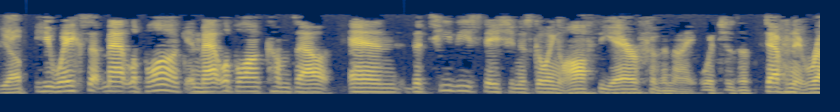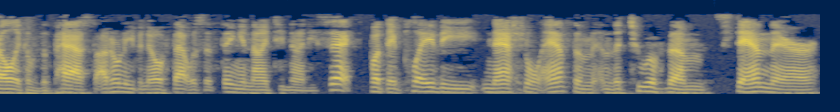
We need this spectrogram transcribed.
Yep. he wakes up Matt LeBlanc, and Matt LeBlanc comes out, and the TV station is going off the air for the night, which is a definite relic of the past. I don't even know if that was a thing in 1996, but they play the national anthem, and the two of them stand there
